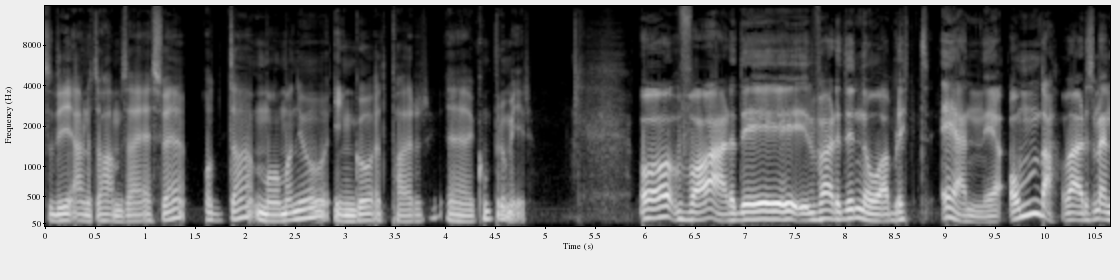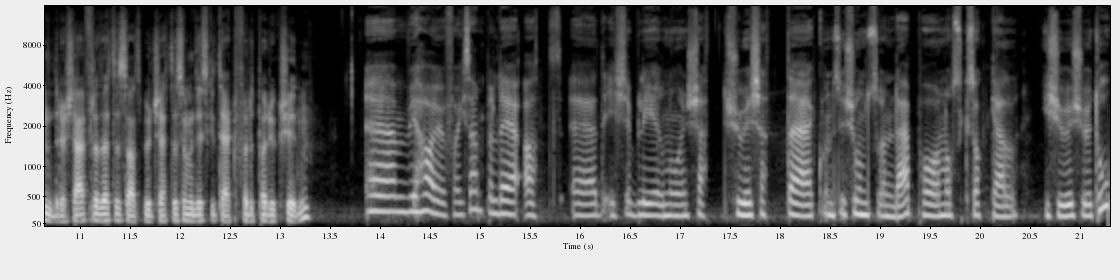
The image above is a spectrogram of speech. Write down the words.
Så de er nødt til å ha med seg SV, og da må man jo inngå et par eh, kompromisser. Og hva er, de, hva er, det de, nå er blitt enige om, da? Hva er det som endrer seg fra dette statsbudsjettet som vi diskuterte for et par uker siden? Eh, vi har jo f.eks. det at eh, det ikke blir noen 26. konsesjonsrunde på norsk sokkel i 2022.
